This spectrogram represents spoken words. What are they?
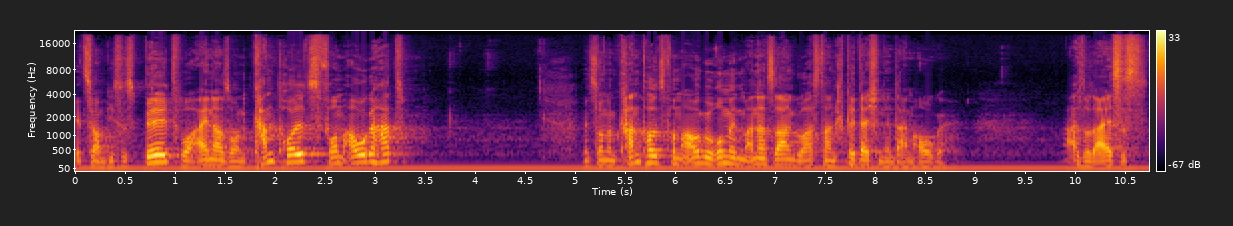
Jetzt haben wir dieses Bild, wo einer so ein Kantholz vorm Auge hat. Mit so einem Kantholz vom Auge rum, dem anderen sagen, du hast da ein Splitterchen in deinem Auge. Also da ist es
